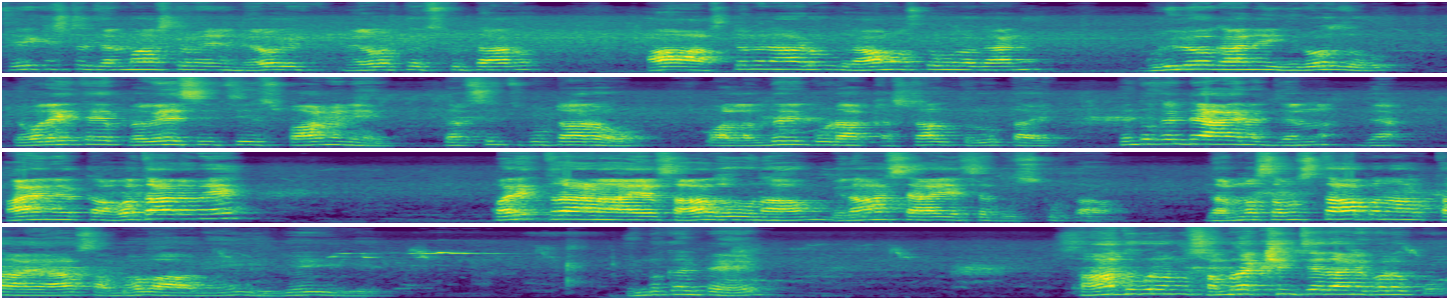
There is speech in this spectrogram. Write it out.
శ్రీకృష్ణ జన్మాష్టమిని నిర్వహి నిర్వర్తిస్తుంటారు ఆ అష్టమి నాడు గ్రామోత్సవంలో కానీ గుడిలో కానీ ఈరోజు ఎవరైతే ప్రవేశించి స్వామిని దర్శించుకుంటారో వాళ్ళందరికీ కూడా కష్టాలు తొలుగుతాయి. ఎందుకంటే ఆయన జన్మ జ- ఆయన యొక్క అవతారమే పరిత్రాణాయ సాధూనాం వినాశాయ చ దుష్కృతాం. ధర్మ సంస్థాపనార్థాయ సంభవామే యుగే యుగే. ఎందుకంటే సాధువులను సంరక్షించేదాని కొరకు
